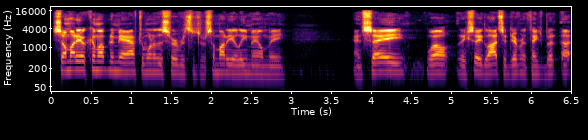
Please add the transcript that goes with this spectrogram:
somebody will come up to me after one of the services or somebody will email me and say, well, they say lots of different things, but, uh,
